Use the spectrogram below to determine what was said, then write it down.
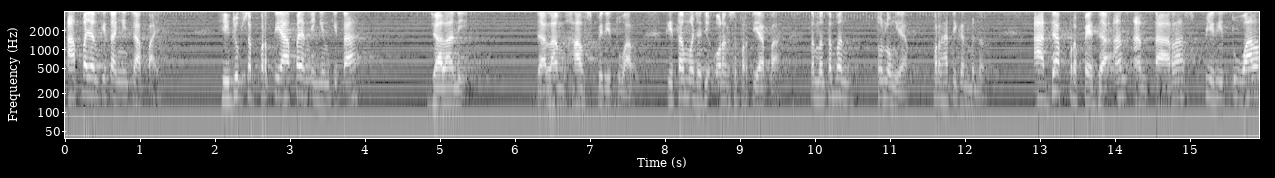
Apa yang kita ingin capai? Hidup seperti apa yang ingin kita jalani dalam hal spiritual? Kita mau jadi orang seperti apa? Teman-teman, tolong ya, perhatikan benar. Ada perbedaan antara spiritual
